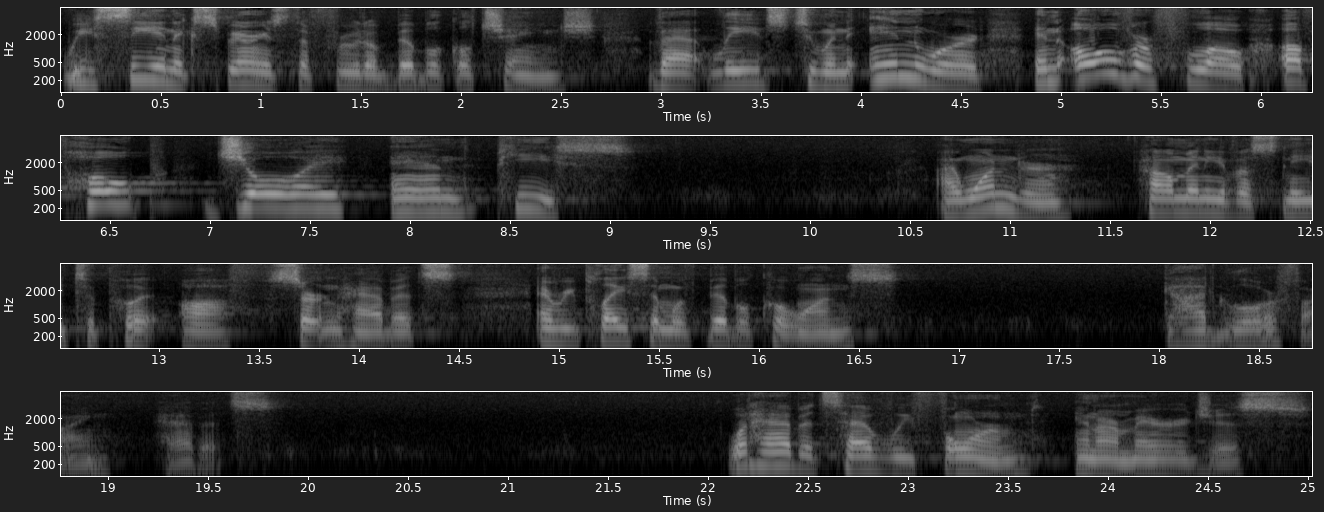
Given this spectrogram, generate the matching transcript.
we see and experience the fruit of biblical change that leads to an inward, an overflow of hope, joy, and peace. I wonder how many of us need to put off certain habits and replace them with biblical ones, God glorifying habits. What habits have we formed in our marriages?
